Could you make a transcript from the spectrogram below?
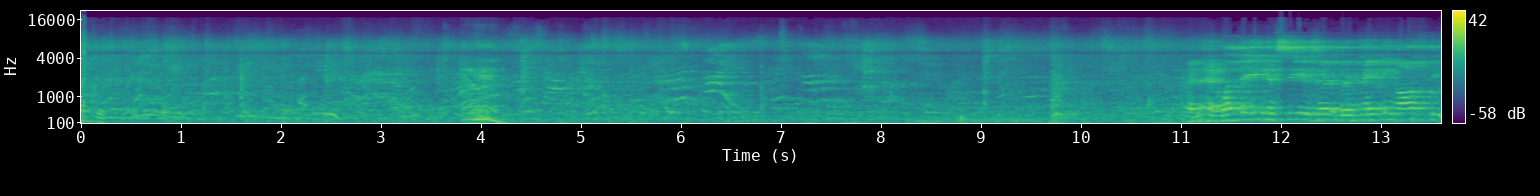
Thank you. And, and one thing you can see is that they're taking off the,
